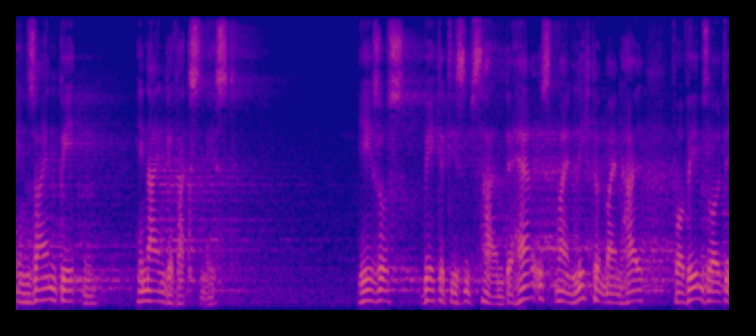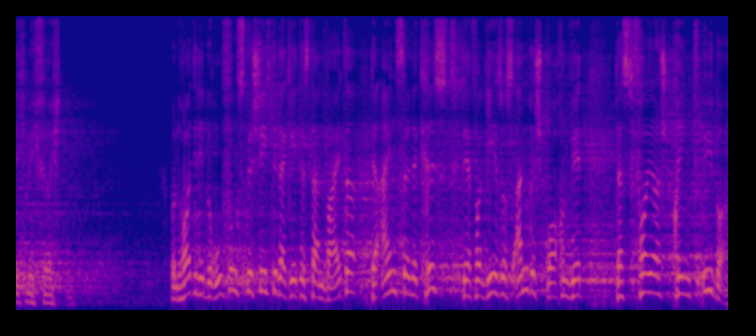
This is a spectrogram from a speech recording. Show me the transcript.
in sein Beten hineingewachsen ist, Jesus betet diesen Psalm. Der Herr ist mein Licht und mein Heil. Vor wem sollte ich mich fürchten? Und heute die Berufungsgeschichte, da geht es dann weiter. Der einzelne Christ, der von Jesus angesprochen wird, das Feuer springt über.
